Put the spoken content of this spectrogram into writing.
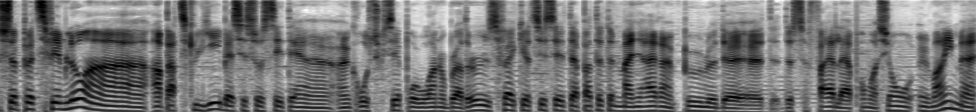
ce petit film-là en, particulier, ben c'est ça, c'était un, gros succès pour Warner Brothers. Fait que c'était peut-être une manière un peu de, de- de se faire la promotion eux-mêmes.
